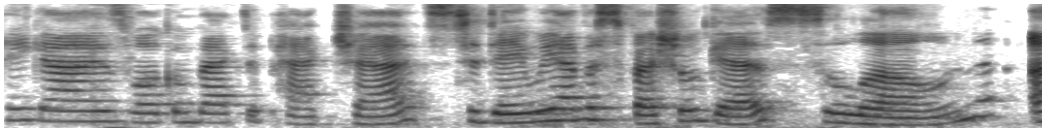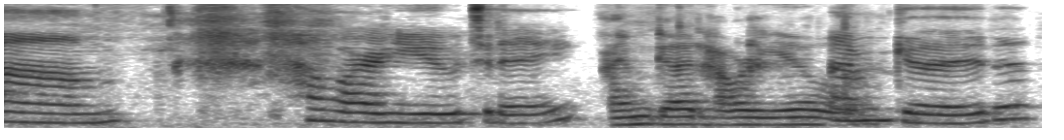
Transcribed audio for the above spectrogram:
Hey guys, welcome back to Pack Chats. Today we have a special guest, Salone. Um, how are you today? I'm good. How are you? I'm good.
